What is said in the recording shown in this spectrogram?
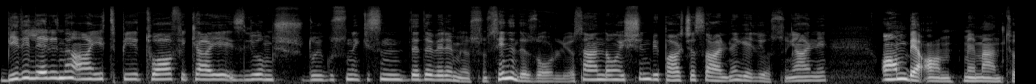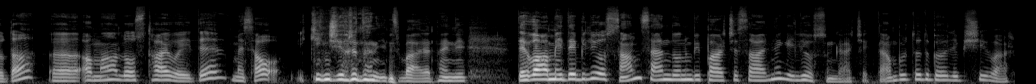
birilerine ait bir tuhaf hikaye izliyormuş duygusunu ikisinde de veremiyorsun. Seni de zorluyor. Sen de o işin bir parçası haline geliyorsun. Yani an be an Memento'da ama Lost Highway'de mesela ikinci yarıdan itibaren hani devam edebiliyorsan sen de onun bir parçası haline geliyorsun gerçekten. Burada da böyle bir şey var.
